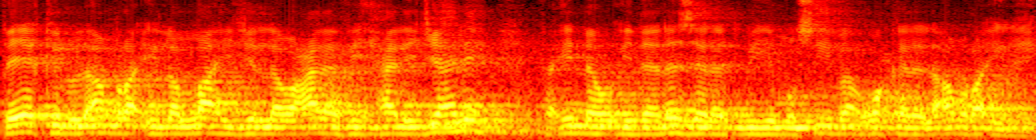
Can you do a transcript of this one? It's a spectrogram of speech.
فيكل الأمر إلى الله جل وعلا في حال جهله. فإنه إذا نزلت به مصيبة وكل الأمر إليه.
